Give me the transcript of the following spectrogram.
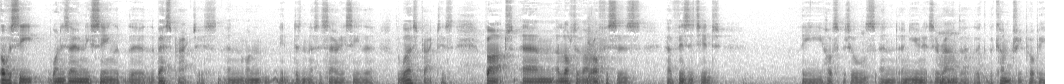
obviously, one is only seeing the, the, the, best practice, and one it doesn't necessarily see the, the worst practice. But um, a lot of our officers have visited the hospitals and, and units around mm. the, the, the, country, probably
